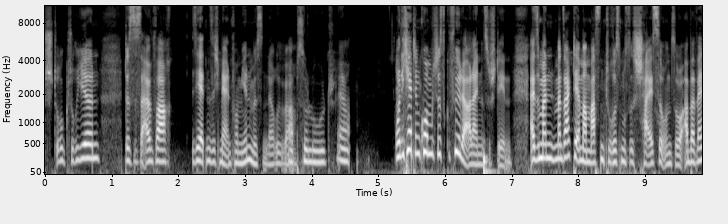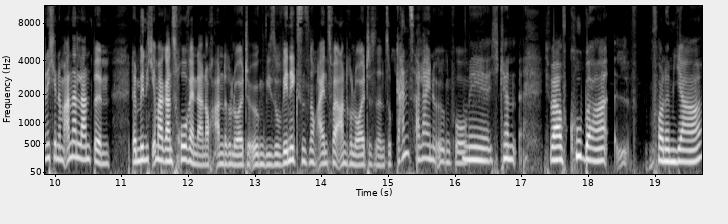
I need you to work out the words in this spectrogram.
Strukturieren. Das ist einfach, sie hätten sich mehr informieren müssen darüber. Absolut, ja. Und ich hätte ein komisches Gefühl, da alleine zu stehen. Also man, man sagt ja immer, Massentourismus ist scheiße und so. Aber wenn ich in einem anderen Land bin, dann bin ich immer ganz froh, wenn da noch andere Leute irgendwie so, wenigstens noch ein, zwei andere Leute sind. So ganz alleine irgendwo. Nee, ich kenn, ich war auf Kuba vor einem Jahr.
